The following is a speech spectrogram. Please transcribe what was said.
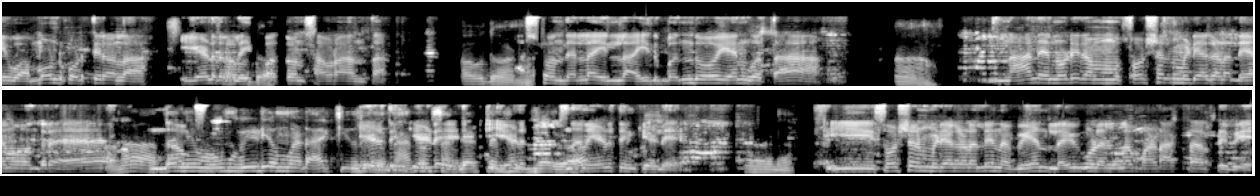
ನೀವು ಅಮೌಂಟ್ ಕೊಡ್ತಿರಲ್ಲ ಹೇಳಿದ್ರಲ್ಲ. ಇಪ್ಪತ್ತೊಂದ್ ಸಾವಿರ ಅಂತ. ಹೌದು ಅಷ್ಟೊಂದೆಲ್ಲ ಇಲ್ಲ. ಇದು ಬಂದು ಏನ್ ಗೊತ್ತಾ? ನಾನೇ ನೋಡಿ ನಮ್ಮ ಸೋಶಿಯಲ್ ಮೀಡಿಯಾಗಳಲ್ಲಿ ಏನು ಅಂದ್ರೆ ವಿಡಿಯೋ ಮಾಡಿ ಹಾಕಿದ್ರೆ ನಾನು ಹೇಳ್ತೀನಿ ಕೇಳಿ. ಈ ಸೋಶಿಯಲ್ ಮೀಡಿಯಾಗಳಲ್ಲಿ ನಾವೇನ್ ಲೈವ್ ಗಳೆಲ್ಲ ಮಾಡಿ ಹಾಕ್ತಾ ಇರ್ತೀವಿ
